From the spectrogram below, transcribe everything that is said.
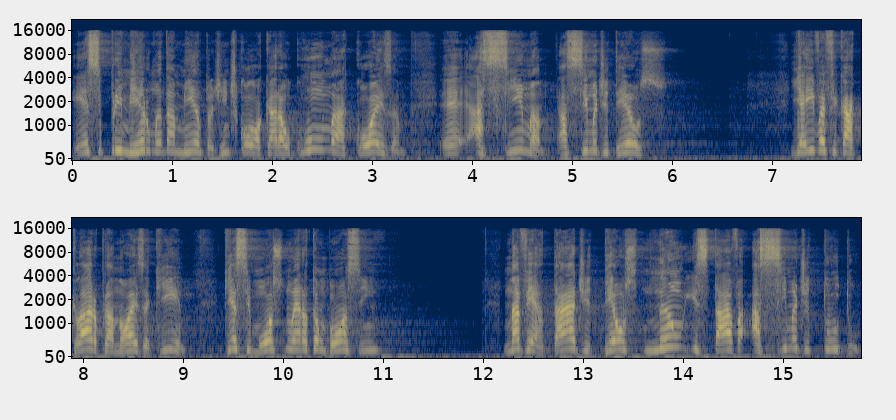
esse primeiro mandamento, a gente colocar alguma coisa é, acima, acima de Deus. E aí vai ficar claro para nós aqui que esse moço não era tão bom assim. Na verdade, Deus não estava acima de tudo.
